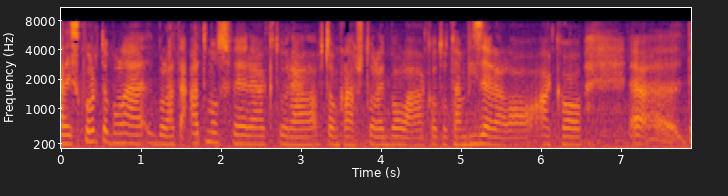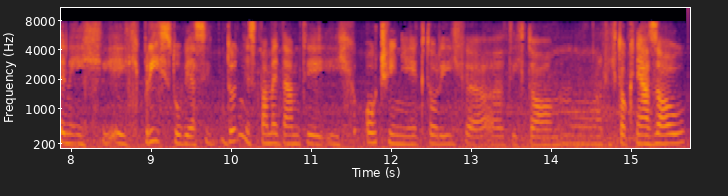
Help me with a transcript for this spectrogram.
ale skôr to bola, bola tá atmosféra, ktorá v tom kláštore bola, ako to tam vyzeralo, ako ten ich, ich prístup, ja si dodnes pamätám tie ich oči niektorých týchto, týchto kňazov,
